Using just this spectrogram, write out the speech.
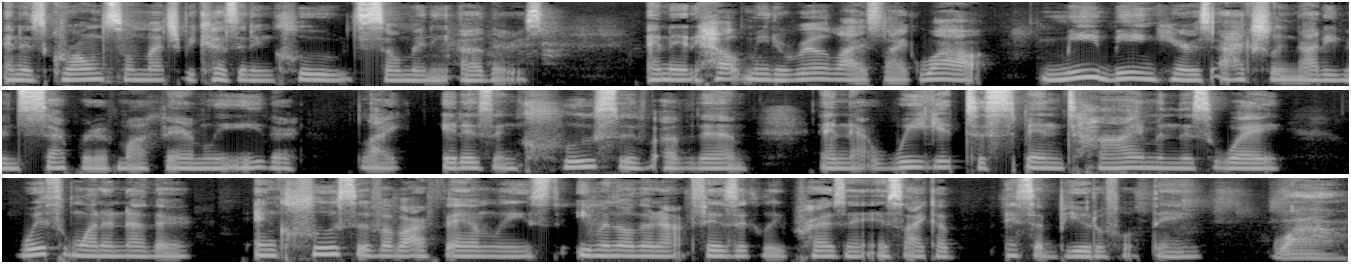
And it's grown so much because it includes so many others. And it helped me to realize, like, wow, me being here is actually not even separate of my family either. Like, it is inclusive of them, and that we get to spend time in this way with one another, inclusive of our families, even though they're not physically present. It's like a, it's a beautiful thing. Wow.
